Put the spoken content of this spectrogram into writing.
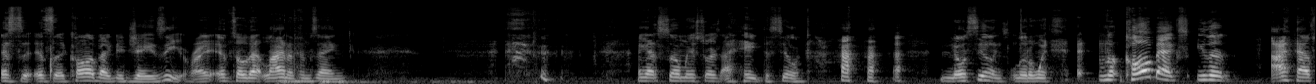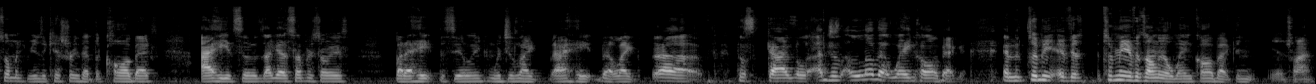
it's a, it's a callback to Jay Z, right? And so that line of him saying, "I got so many stories. I hate the ceiling. no ceilings, Lil Wayne." Look, callbacks either I have so much music history that the callbacks I hate ceilings. I got so many stories. but I hate the ceiling, which is like I hate that like uh the sky's. I just I love that Wayne callback, and to me if it's to me if it's only a Wayne callback, then know, fine.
